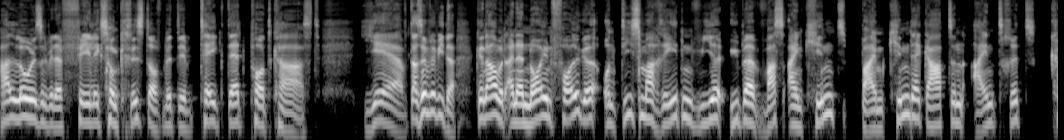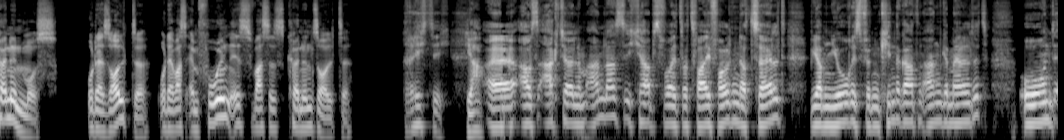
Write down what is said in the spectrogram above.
Hallo, hier sind wieder Felix und Christoph mit dem Take That Podcast. Yeah, da sind wir wieder. Genau, mit einer neuen Folge. Und diesmal reden wir über, was ein Kind beim Kindergarteneintritt können muss oder sollte oder was empfohlen ist, was es können sollte. Richtig. Ja. Äh, aus aktuellem Anlass, ich habe es vor etwa zwei Folgen erzählt, wir haben Joris für den Kindergarten angemeldet und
